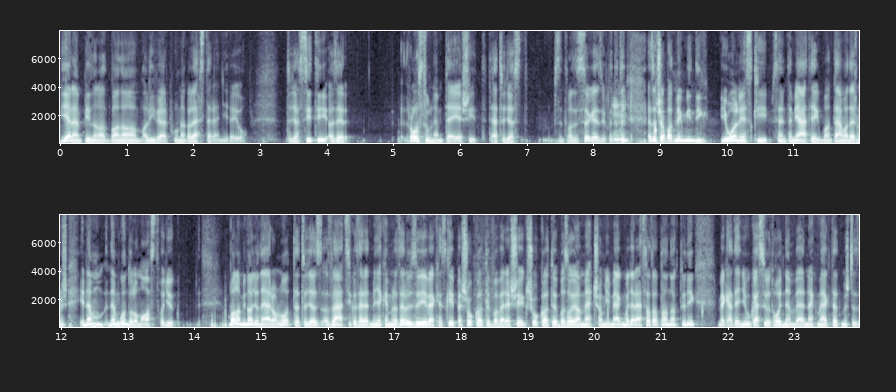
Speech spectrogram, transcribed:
jelen pillanatban a, a Liverpool meg a Leicester ennyire jó. Tehát, hogy a City azért rosszul nem teljesít. Tehát, hogy azt szerintem azért szögezzük le. Mm-hmm. Tehát, hogy ez a csapat még mindig jól néz ki, szerintem játékban, támadásban, és én nem, nem gondolom azt, hogy ők valami nagyon elromlott, tehát hogy az, az látszik az eredményeken, mert az előző évekhez képest sokkal több a vereség, sokkal több az olyan meccs, ami megmagyarázhatatlannak tűnik, meg hát egy newcastle hogy nem vernek meg, tehát most ez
